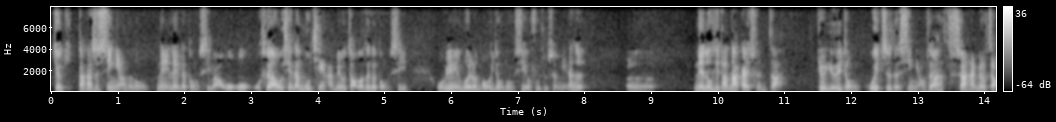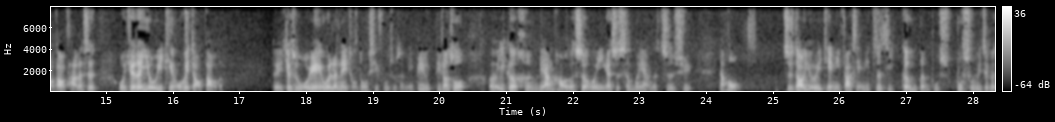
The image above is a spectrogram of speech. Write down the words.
就大概是信仰的东那一类的东西吧。我我我虽然我现在目前还没有找到这个东西，我愿意为了某一种东西而付出生命，但是呃，那东西它大概存在，就有一种未知的信仰。虽然虽然还没有找到它，但是我觉得有一天我会找到的。对，就是我愿意为了那种东西付出生命。比比方说。呃，一个很良好的社会应该是什么样的秩序？然后，直到有一天你发现你自己根本不属不属于这个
